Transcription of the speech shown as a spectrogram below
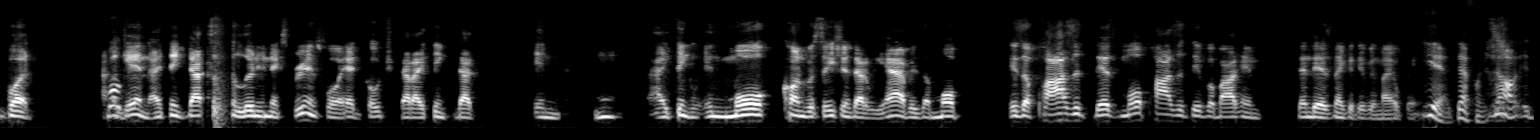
but well, again, I think that's a learning experience for a head coach that I think that in I think in more conversations that we have is a more is a positive there's more positive about him than there's negative in my opinion. Yeah, definitely. No, it,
